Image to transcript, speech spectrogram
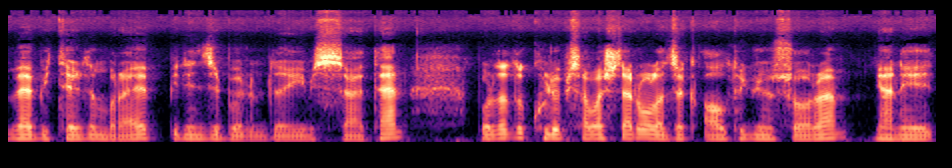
ve bitirdim burayı. Birinci bölümdeymiş zaten. Burada da kulüp savaşları olacak 6 gün sonra. Yani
